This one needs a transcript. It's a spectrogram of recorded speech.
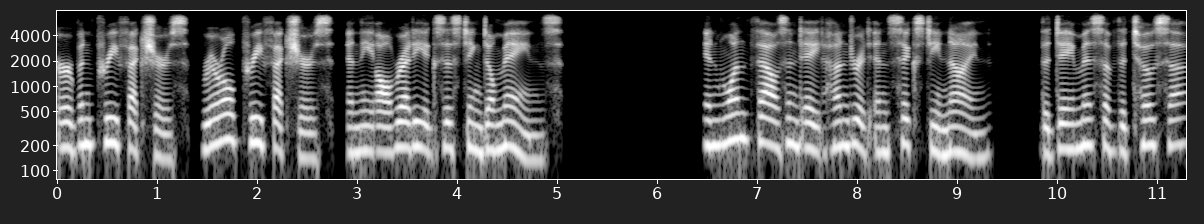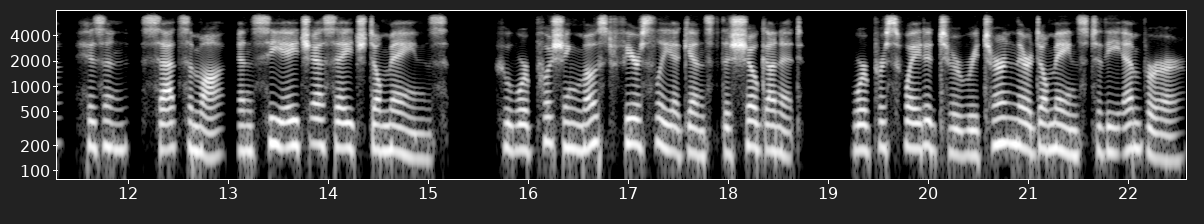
urban prefectures, rural prefectures, and the already existing domains. In 1869, the daimios of the Tosa, Hizen, Satsuma, and Chsh domains, who were pushing most fiercely against the shogunate, were persuaded to return their domains to the emperor.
